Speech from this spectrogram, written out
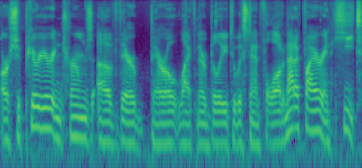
are superior in terms of their barrel life and their ability to withstand full automatic fire and heat.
